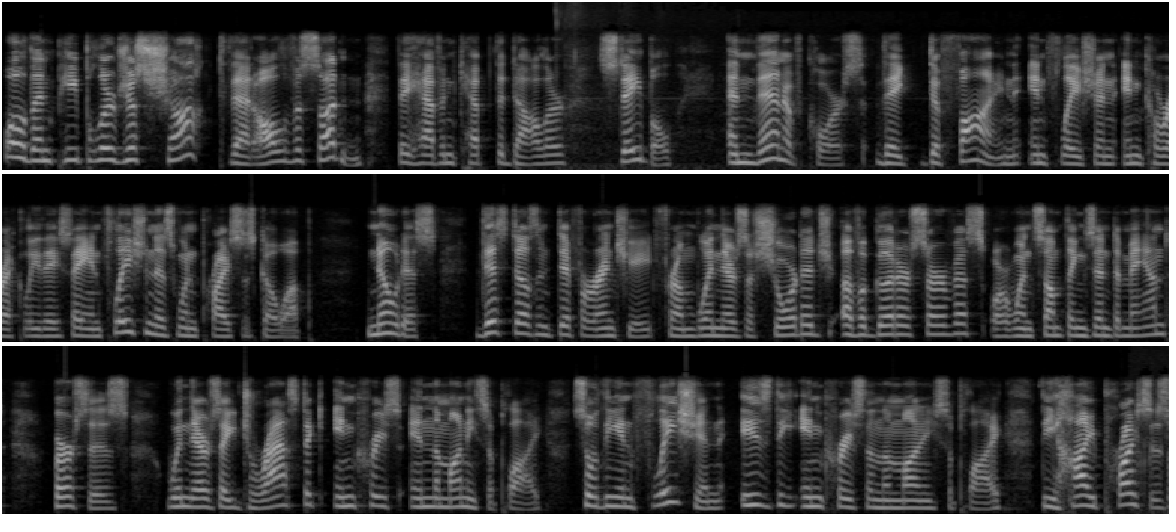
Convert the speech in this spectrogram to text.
well, then people are just shocked that all of a sudden they haven't kept the dollar stable. And then, of course, they define inflation incorrectly. They say inflation is when prices go up. Notice this doesn't differentiate from when there's a shortage of a good or service or when something's in demand versus when there's a drastic increase in the money supply. So the inflation is the increase in the money supply. The high prices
